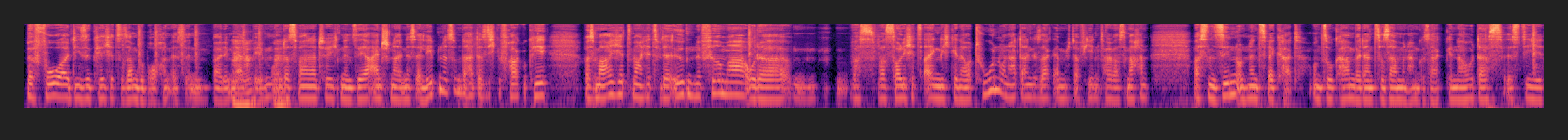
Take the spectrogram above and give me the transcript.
bevor diese Kirche zusammengebrochen ist in, bei dem mhm. Erdbeben. Und mhm. das war natürlich ein sehr einschneidendes Erlebnis. Und da hat er sich gefragt, okay, was mache ich jetzt? Mache ich jetzt wieder irgendeine Firma oder hm, was, was soll ich jetzt eigentlich genau tun? Und hat dann gesagt, er möchte auf jeden Fall was machen, was einen Sinn und einen Zweck hat. Und so kamen wir dann zusammen und haben gesagt, genau das ist die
